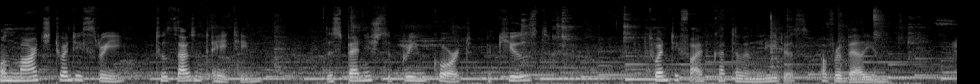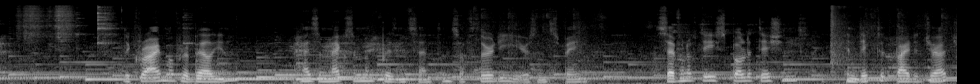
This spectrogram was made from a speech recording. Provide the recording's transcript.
On March 23, 2018, the Spanish Supreme Court accused 25 Catalan leaders of rebellion. The crime of rebellion has a maximum prison sentence of 30 years in Spain. Seven of these politicians, indicted by the judge,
